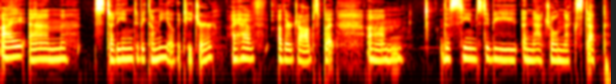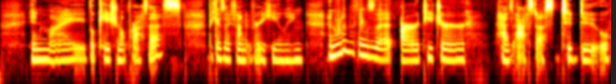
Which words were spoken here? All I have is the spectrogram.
I am studying to become a yoga teacher. I have other jobs, but um, this seems to be a natural next step in my vocational process because I found it very healing. And one of the things that our teacher has asked us to do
